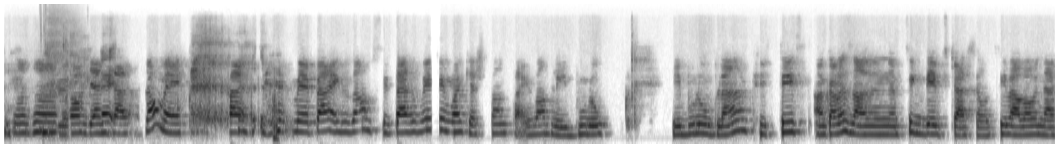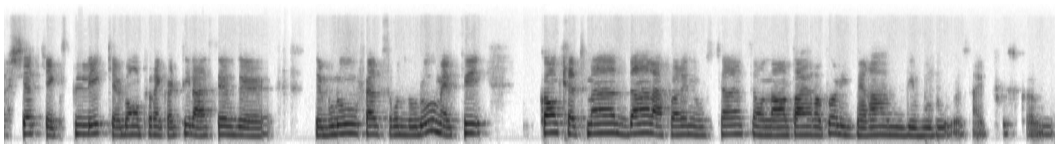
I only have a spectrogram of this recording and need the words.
uh-huh. organisation, mais, par, mais par exemple, c'est arrivé, moi, que je pense, par exemple, les boulots. Les boulots blancs, puis tu encore là, c'est dans une optique d'éducation. Tu il va y avoir une affichette qui explique que, bon, on peut récolter la sève de, de boulot, faire du de boulot, mais tu concrètement, dans la forêt nourricière, on n'enterrera pas les érables ou des boulots. Ça va être plus comme.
